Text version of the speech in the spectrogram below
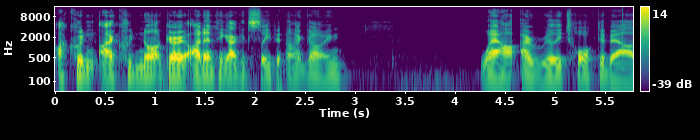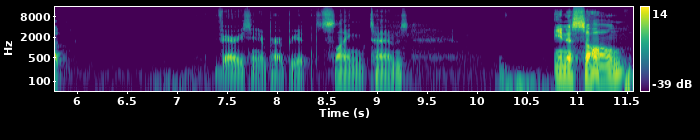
I couldn't I could not go I don't think I could sleep at night going wow I really talked about very inappropriate slang terms. In a song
